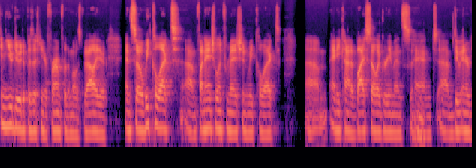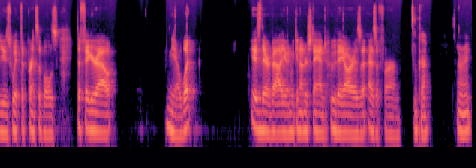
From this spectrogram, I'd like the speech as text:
can you do to position your firm for the most value. And so we collect um, financial information. We collect um, any kind of buy sell agreements mm-hmm. and um, do interviews with the principals to figure out you know what is their value and we can understand who they are as a as a firm okay all right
